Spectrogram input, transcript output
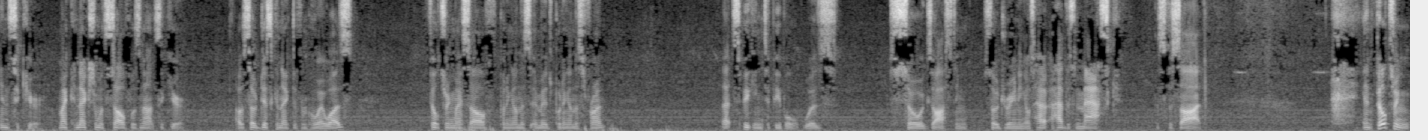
Insecure. My connection with self was not secure. I was so disconnected from who I was, filtering myself, putting on this image, putting on this front, that speaking to people was so exhausting, so draining. I, was, I had this mask, this facade. And filtering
